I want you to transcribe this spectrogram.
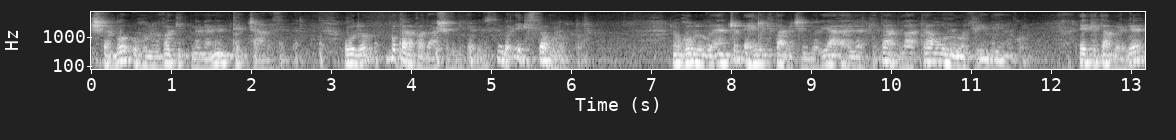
İşte bu huluva gitmemenin tek çaresidir. Huluv, bu tarafa da aşırı gidebilirsin. Böyle ikisi de huluvdur. Huluvu en çok ehli kitap için diyor. Ya ehli kitap la tehullu fi dinikum. E kitap öyle,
